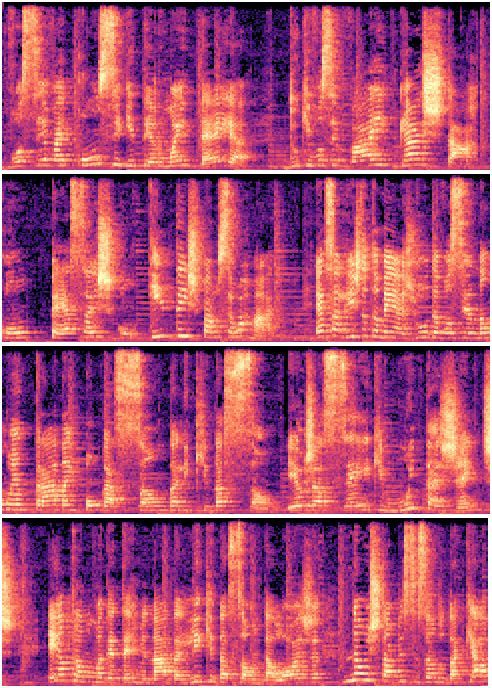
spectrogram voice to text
você vai conseguir ter uma ideia do que você vai gastar com peças, com itens para o seu armário. Essa lista também ajuda você não entrar na empolgação da liquidação. Eu já sei que muita gente entra numa determinada liquidação da loja, não está precisando daquela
